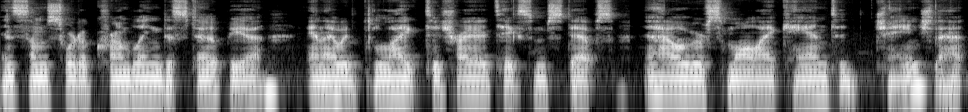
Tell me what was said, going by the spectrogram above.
in some sort of crumbling dystopia. And I would like to try to take some steps, however small I can, to change that.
